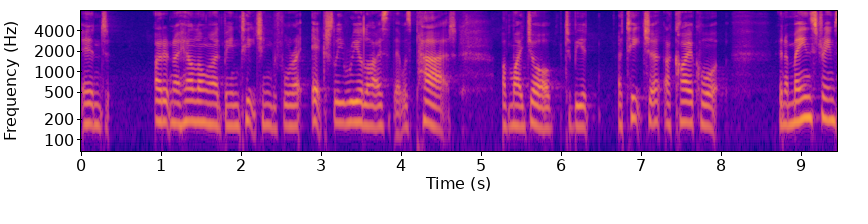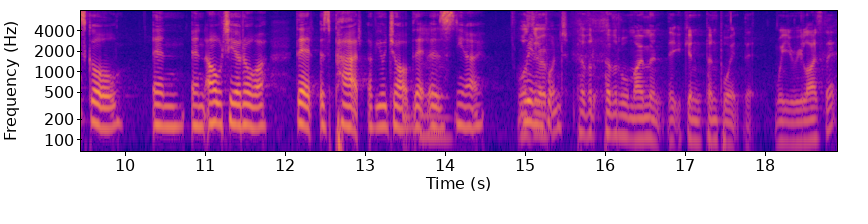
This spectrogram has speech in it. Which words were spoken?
and I don't know how long I'd been teaching before I actually realised that that was part of my job to be a, a teacher, a kaiako, in a mainstream school in, in Aotearoa. That is part of your job. That is, you know, Was really there important. a pivotal, pivotal moment that you can pinpoint that where you realised that?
